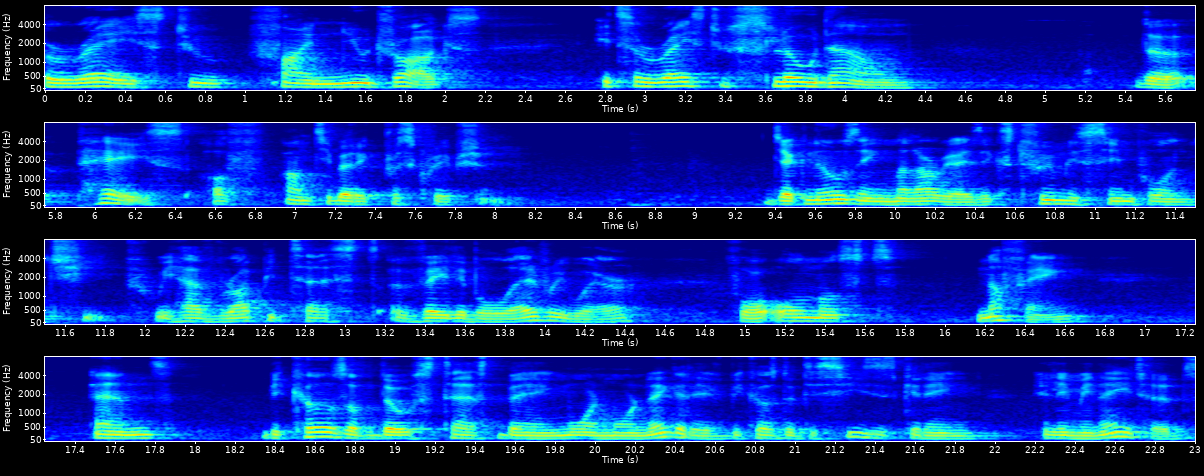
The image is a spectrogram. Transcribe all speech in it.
a race to find new drugs, it's a race to slow down the pace of antibiotic prescription. Diagnosing malaria is extremely simple and cheap. We have rapid tests available everywhere for almost nothing. And because of those tests being more and more negative, because the disease is getting eliminated,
